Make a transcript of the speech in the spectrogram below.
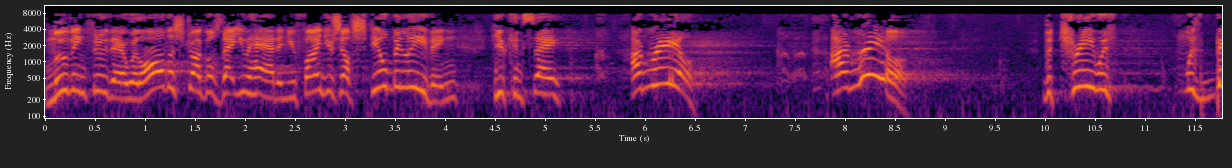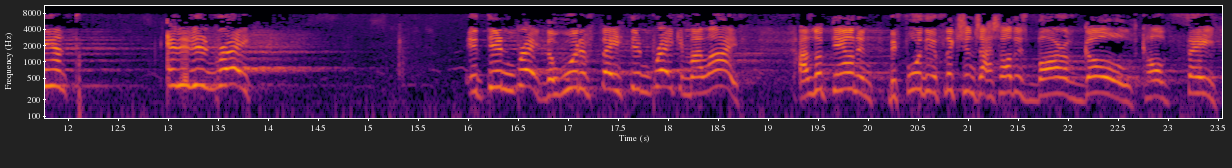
moving through there with all the struggles that you had and you find yourself still believing, you can say, I'm real. I'm real. The tree was, was bent and it didn't break. It didn't break. The wood of faith didn't break in my life. I looked down and before the afflictions I saw this bar of gold called faith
